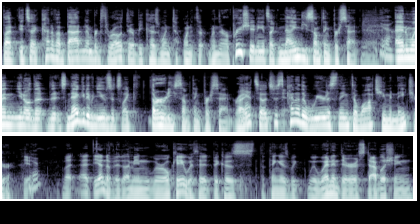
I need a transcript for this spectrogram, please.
But it's a kind of a bad number to throw out there because when t- when it's, when they're appreciating it's like 90 something percent. Yeah. And when you know the, the it's negative news it's like 30 something percent, right? Yep. So it's just Yeah. kind of the weirdest thing to watch human nature. Yeah. Yep. But at the end of it, I mean, we're okay with it because the thing is, we, we went in there establishing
